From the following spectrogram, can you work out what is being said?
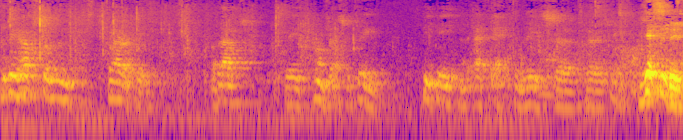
Could you have some clarity about the contrast between PP and FF in these uh, various Yes, indeed.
